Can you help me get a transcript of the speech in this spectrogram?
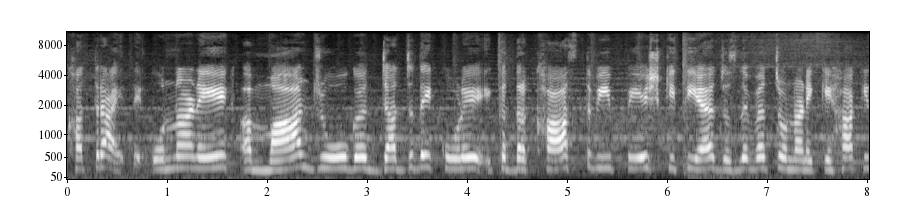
ਖਤਰਾ ਹੈ ਤੇ ਉਹਨਾਂ ਨੇ ਮਾਨਯੋਗ ਜੱਜ ਦੇ ਕੋਲੇ ਇੱਕ ਦਰਖਾਸਤ ਵੀ ਪੇਸ਼ ਕੀਤੀ ਹੈ ਜਿਸ ਦੇ ਵਿੱਚ ਉਹਨਾਂ ਨੇ ਕਿਹਾ ਕਿ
